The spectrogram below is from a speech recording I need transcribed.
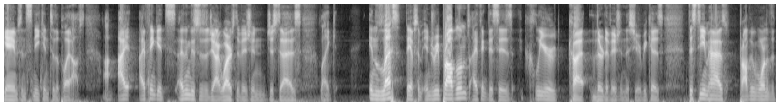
games and sneak into the playoffs. I- I think it's I think this is a Jaguars division just as like unless they have some injury problems, I think this is clear cut their division this year because this team has probably one of the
